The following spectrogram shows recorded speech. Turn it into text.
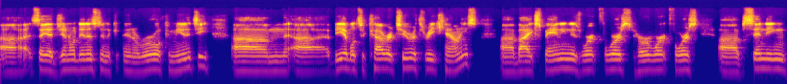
uh, say a general dentist in a, in a rural community, um, uh, be able to cover two or three counties uh, by expanding his workforce, her workforce, sending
